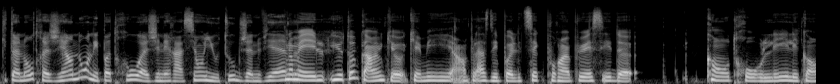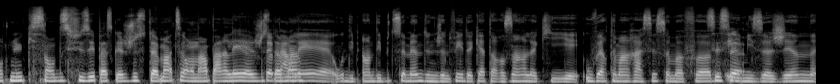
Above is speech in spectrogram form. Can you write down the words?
qui est un autre géant. Nous, on n'est pas trop génération YouTube, Geneviève. Non, mais YouTube, quand même, qui a, qui a mis en place des politiques pour un peu essayer de contrôler les contenus qui sont diffusés parce que justement, tu sais, on en parlait Je te justement. parlais euh, au dé- en début de semaine d'une jeune fille de 14 ans là, qui est ouvertement raciste, homophobe et misogyne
